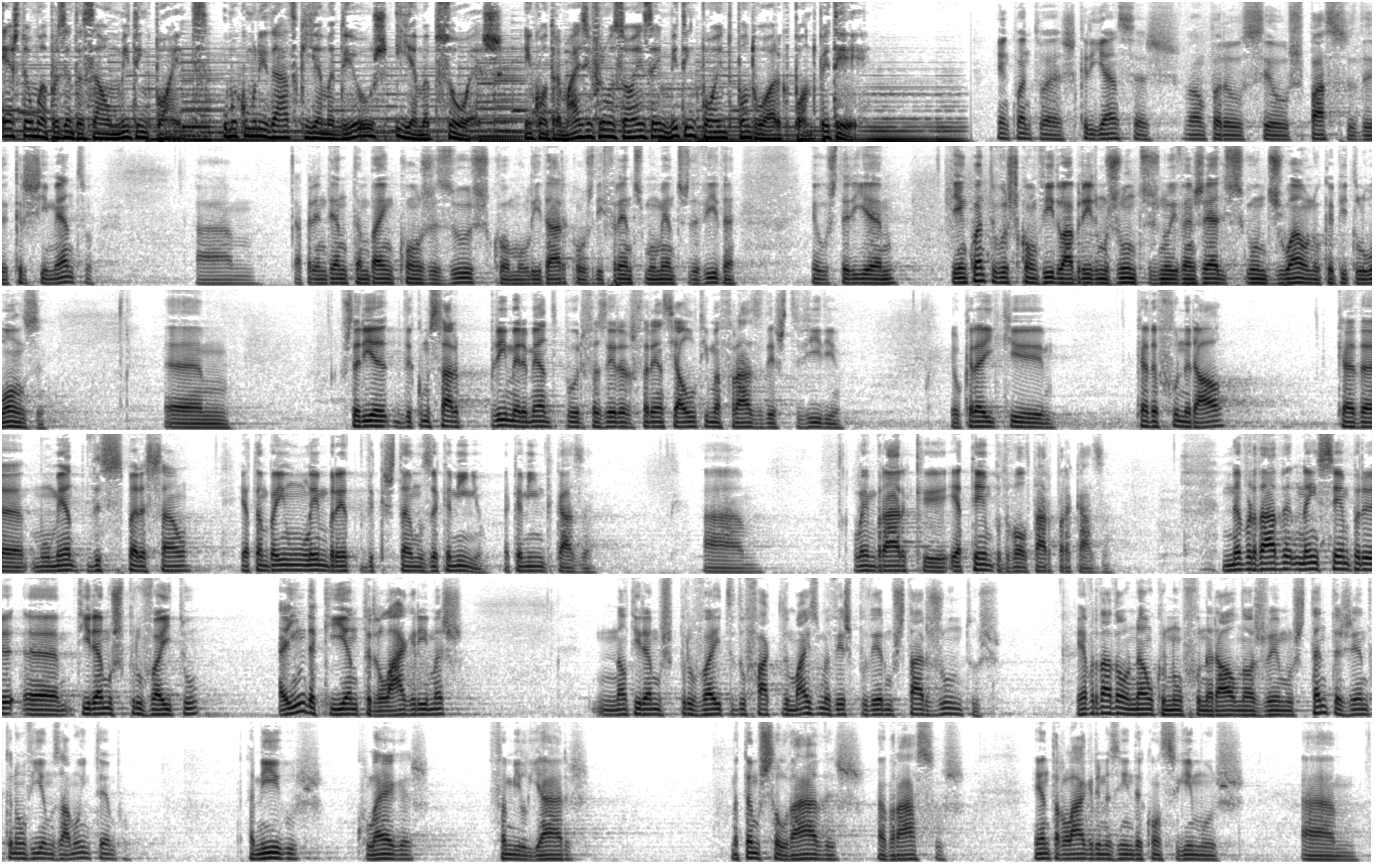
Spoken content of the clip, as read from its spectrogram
Esta é uma apresentação Meeting Point, uma comunidade que ama Deus e ama pessoas. Encontra mais informações em meetingpoint.org.pt. Enquanto as crianças vão para o seu espaço de crescimento, ah, aprendendo também com Jesus como lidar com os diferentes momentos da vida, eu gostaria de, enquanto vos convido a abrirmos juntos no Evangelho segundo João, no capítulo 11, ah, Gostaria de começar primeiramente por fazer a referência à última frase deste vídeo. Eu creio que cada funeral, cada momento de separação é também um lembrete de que estamos a caminho, a caminho de casa. Ah, lembrar que é tempo de voltar para casa. Na verdade, nem sempre ah, tiramos proveito, ainda que entre lágrimas, não tiramos proveito do facto de mais uma vez podermos estar juntos. É verdade ou não que num funeral nós vemos tanta gente que não víamos há muito tempo? Amigos, colegas, familiares. Matamos saudades, abraços. Entre lágrimas ainda conseguimos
